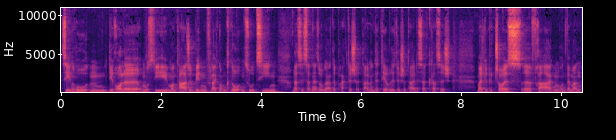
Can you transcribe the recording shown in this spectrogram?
zehn Routen, die Rolle und muss die Montage binden, vielleicht noch einen Knoten zuziehen. Und das ist dann der sogenannte praktische Teil. Und der theoretische Teil ist halt klassisch Multiple-Choice-Fragen. Und wenn man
